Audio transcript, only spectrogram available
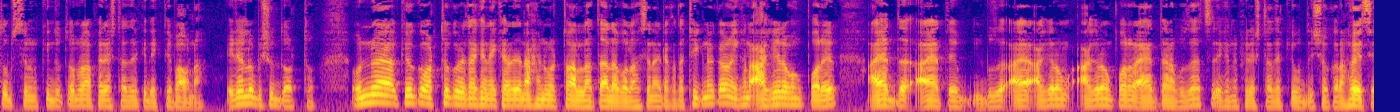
তুবসিলন কিন্তু তোমরা ফেরেশতাদেরকে দেখতে পাও না। এটা হলো বিশুদ্ধ অর্থ। অন্য কেউ কেউ অর্থ করে থাকেন এখানে নাহানু অর্থ আল্লাহ তালা বলা হয়েছে না, এটা কথা ঠিক নয়, কারণ এখানে আগের এবং পরের আয়াত আয়াতে আগের আগের এবং পরের আয়াত দ্বারা বোঝা যাচ্ছে এখানে ফেরেস তাদেরকে উদ্দেশ্য করা হয়েছে।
